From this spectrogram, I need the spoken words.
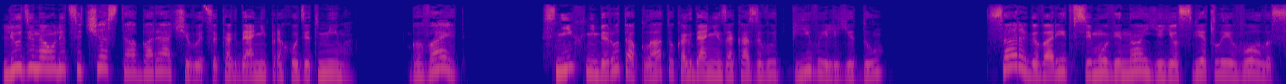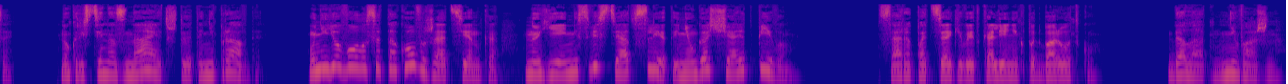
Люди на улице часто оборачиваются, когда они проходят мимо. Бывает, с них не берут оплату, когда они заказывают пиво или еду. Сара говорит всему виной ее светлые волосы, но Кристина знает, что это неправда. У нее волосы такого же оттенка, но ей не свистят вслед и не угощают пивом. Сара подтягивает колени к подбородку. Да ладно, неважно.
